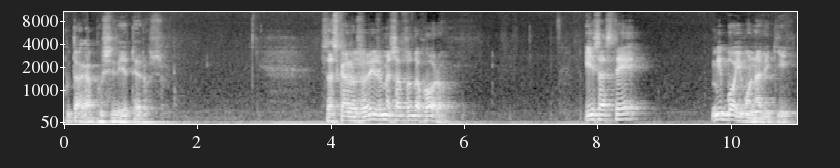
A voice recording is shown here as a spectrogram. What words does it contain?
που τα αγαπούσε ιδιαίτερος. Σας καλωσορίζουμε σε αυτόν τον χώρο. Είσαστε, μην πω οι μοναδικοί,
